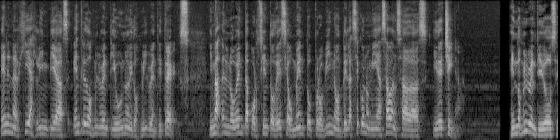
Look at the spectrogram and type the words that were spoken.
en energías limpias entre 2021 y 2023, y más del 90% de ese aumento provino de las economías avanzadas y de China. En 2022,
